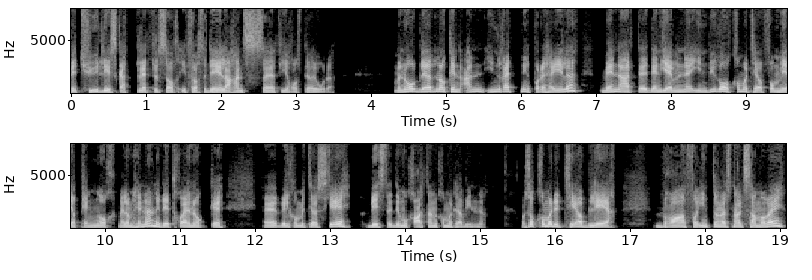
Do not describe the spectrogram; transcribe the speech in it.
betydelige skattelettelser i første del av hans eh, fireårsperiode. Men nå blir det nok en annen innretning på det hele, men at den jevne innbygger kommer til å få mer penger mellom hendene, det tror jeg nok vil komme til å skje hvis demokratene kommer til å vinne. Og så kommer det til å bli bra for internasjonalt samarbeid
